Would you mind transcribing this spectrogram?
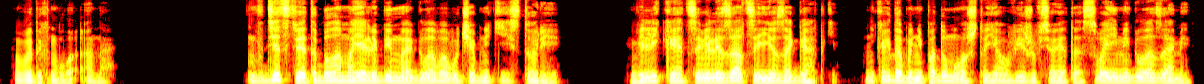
— выдохнула она. В детстве это была моя любимая глава в учебнике истории. Великая цивилизация и ее загадки. Никогда бы не подумала, что я увижу все это своими глазами.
